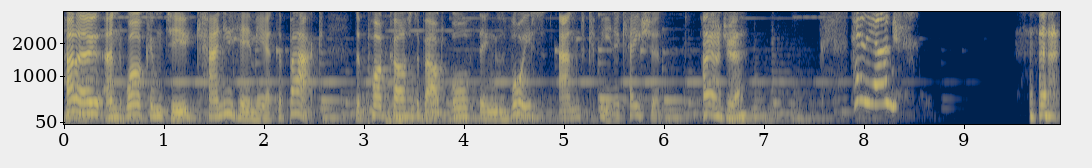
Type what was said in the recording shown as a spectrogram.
Hello, and welcome to Can You Hear Me at the Back, the podcast about all things voice and communication. Hi, Aundrea. Hey, Leon.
